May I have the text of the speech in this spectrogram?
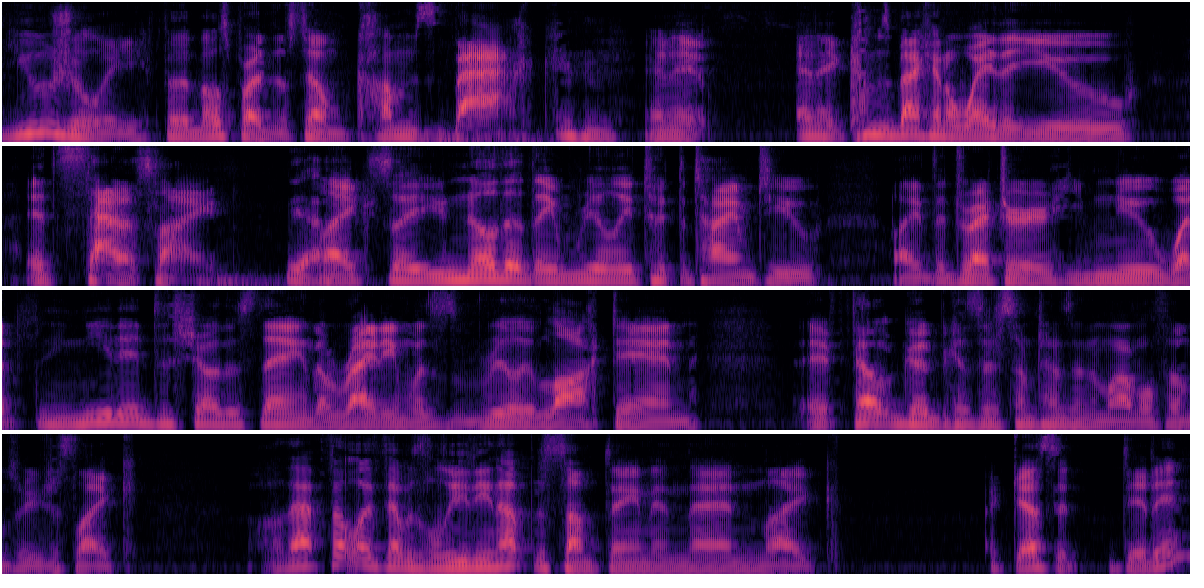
usually, for the most part in this film, comes back. Mm-hmm. And it and it comes back in a way that you it's satisfying. Yeah. Like so you know that they really took the time to like the director he knew what he needed to show this thing. The writing was really locked in. It felt good because there's sometimes in the Marvel films where you're just like, oh, that felt like that was leading up to something, and then like, I guess it didn't.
